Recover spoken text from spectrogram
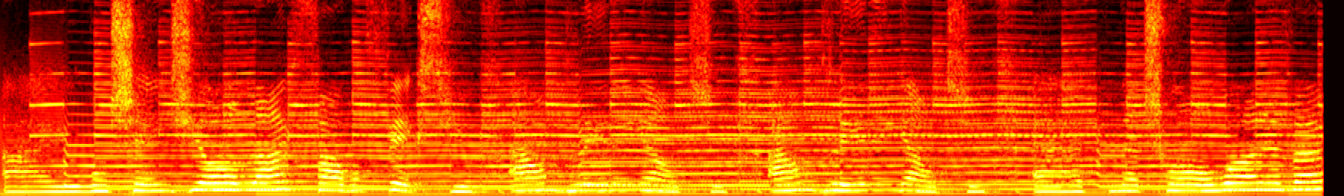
I won't change your life, I won't fix you. I'm bleeding control whatever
